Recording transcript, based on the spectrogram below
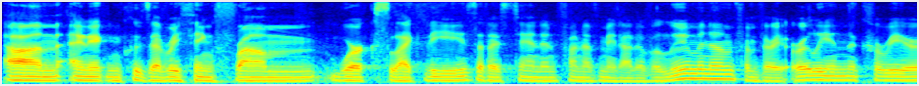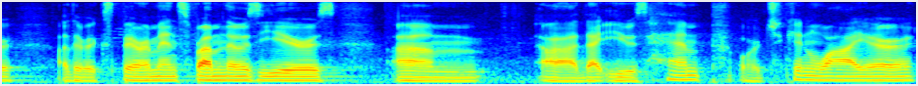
Um, and it includes everything from works like these that I stand in front of made out of aluminum from very early in the career, other experiments from those years um, uh, that use hemp or chicken wire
